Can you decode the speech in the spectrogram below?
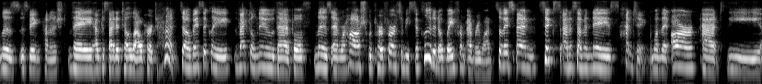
Liz is being punished, they have decided to allow her to hunt. So basically, Vektal knew that both Liz and Raahosh would prefer to be secluded away from everyone. So they spend six out of seven days hunting. When they are at the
